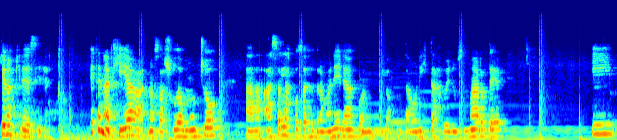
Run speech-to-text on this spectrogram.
¿Qué nos quiere decir esto? Esta energía nos ayuda mucho a hacer las cosas de otra manera con los protagonistas Venus y Marte. Y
